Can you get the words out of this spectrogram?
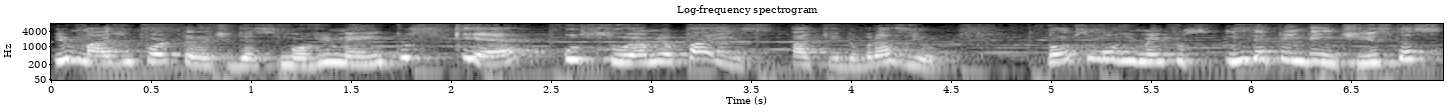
e o mais importante desses movimentos, que é o Sul é o meu país, aqui do Brasil. Todos movimentos independentistas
